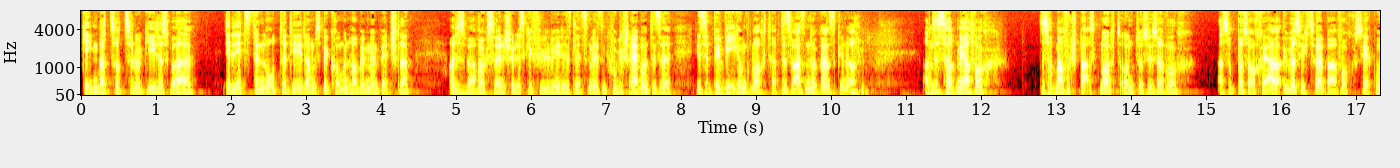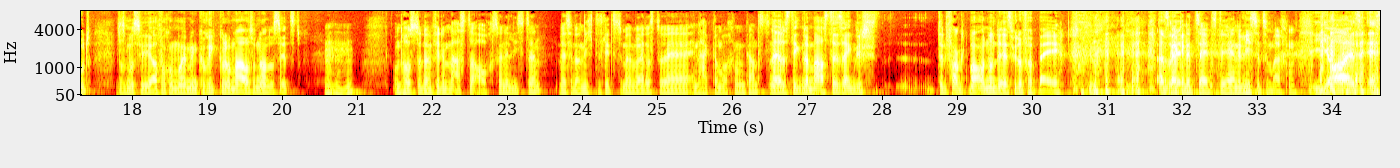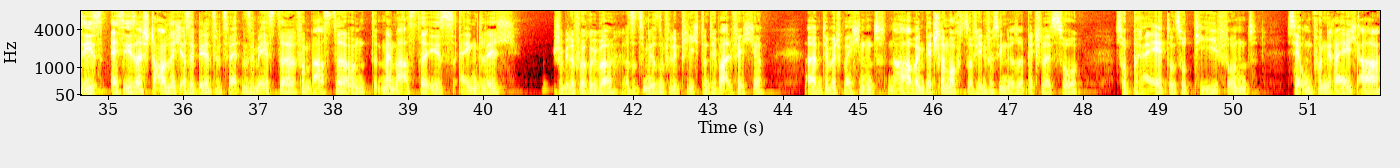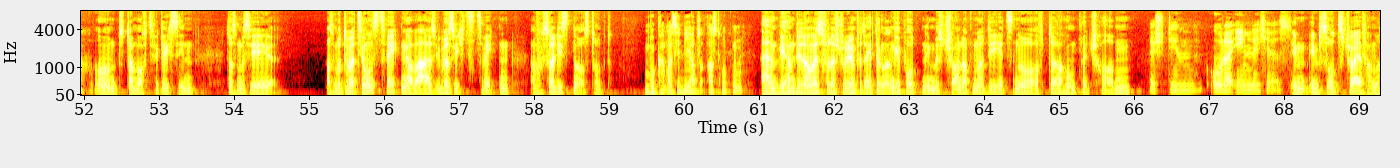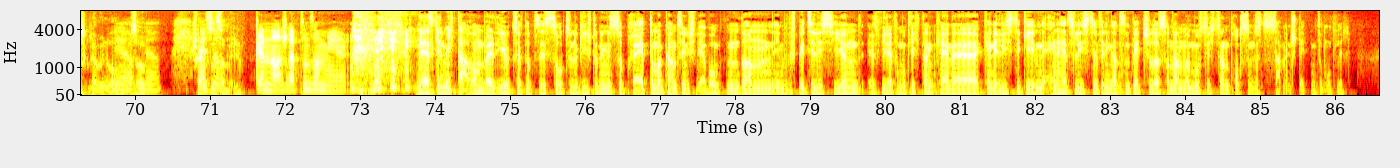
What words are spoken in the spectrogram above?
Gegenwartssoziologie. Das war die letzte Note, die ich damals bekommen habe in meinem Bachelor. Und das war einfach so ein schönes Gefühl, wie ich das letzte Mal diesen Kugelschreiber und diese, diese Bewegung gemacht habe. Das war es noch ganz genau. Und das hat mir einfach das hat mir einfach Spaß gemacht und das ist einfach eine super Sache, auch übersichtshalber einfach sehr gut, dass man sich einfach einmal mit dem Curriculum auseinandersetzt. Mhm. Und hast du dann für den Master auch so eine Liste? Weil es ja dann nicht das letzte Mal war, dass du einen Hacker machen kannst? Naja, das Ding der Master ist eigentlich, den fängt man an und er ist wieder vorbei. also gar keine Zeit, dir eine Liste zu machen. ja, es, es, ist, es ist erstaunlich. Also ich bin jetzt im zweiten Semester vom Master und mein Master ist eigentlich schon wieder vorüber. Also zumindest für die Pflicht und die Wahlfächer. Ähm, dementsprechend, na, aber im Bachelor macht es auf jeden Fall Sinn. Also der Bachelor ist so, so breit und so tief und sehr umfangreich auch und da macht es wirklich Sinn, dass man sich aus Motivationszwecken, aber auch aus Übersichtszwecken einfach so Listen ausdruckt. Wo kann man sich die ausdrucken? Ähm, wir haben die damals vor der Studienvertretung angeboten. Ich müsste schauen, ob wir die jetzt noch auf der Homepage haben. Bestimmt. Oder ähnliches. Im, im Soz-Drive haben wir es, glaube ich, noch. Ja, also ja. schreibt Also- uns eine Mail. Genau, schreibt uns eine Mail. Naja, es geht nämlich darum, weil ihr gesagt habt, das Soziologiestudium ist so breit und man kann sich in Schwerpunkten dann spezialisieren. Es wird ja vermutlich dann keine, keine Liste geben, eine Einheitsliste für den ganzen Bachelor, sondern man muss sich dann trotzdem das zusammenstecken, vermutlich.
